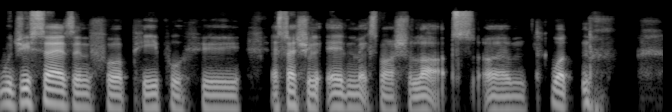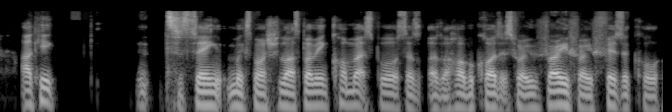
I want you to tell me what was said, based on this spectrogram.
Would you say as in for people who especially in mixed martial arts um what i keep saying mixed martial arts but i mean combat sports as, as a whole because it's very very very physical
